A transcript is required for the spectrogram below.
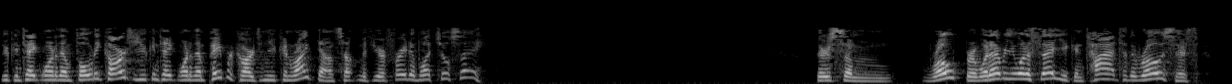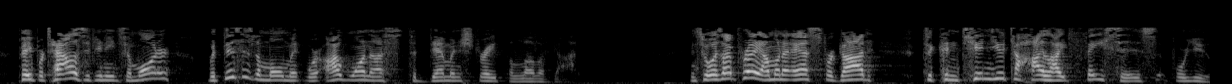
You can take one of them foldy cards, or you can take one of them paper cards, and you can write down something if you're afraid of what you'll say. There's some rope or whatever you want to say. You can tie it to the rose. There's paper towels if you need some water. But this is a moment where I want us to demonstrate the love of God. And so as I pray, I'm going to ask for God to continue to highlight faces for you.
